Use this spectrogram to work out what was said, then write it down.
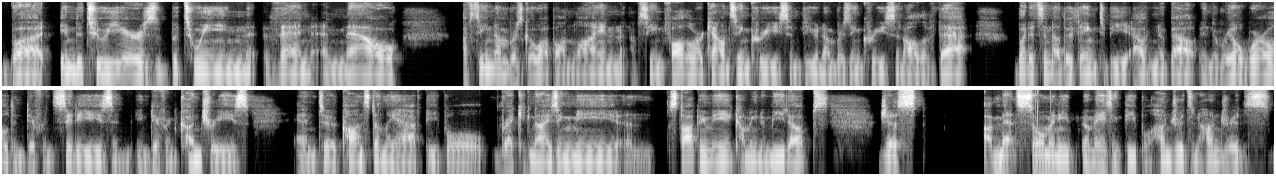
But in the two years between then and now, I've seen numbers go up online. I've seen follower counts increase and view numbers increase and all of that. But it's another thing to be out and about in the real world in different cities and in different countries and to constantly have people recognizing me and stopping me, coming to meetups. Just I've met so many amazing people, hundreds and hundreds,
